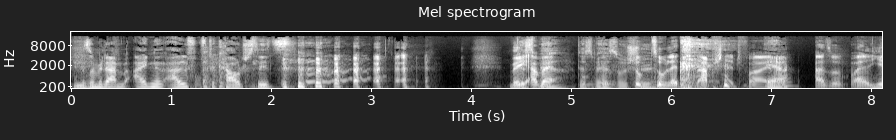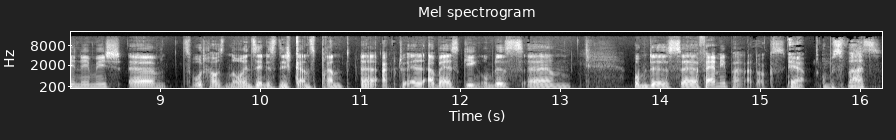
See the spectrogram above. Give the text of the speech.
Wenn du so mit einem eigenen Alf auf der Couch sitzt. Nee, Das aber wär- das wär so zum, schön. zum letzten Abschnitt Verein. Ja. ne? Also, weil hier nämlich ähm, 2019 ist nicht ganz brandaktuell, äh, aber es ging um das ähm, um das äh, Fermi-Paradox. Ja. Ums was?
